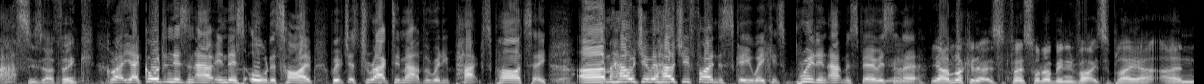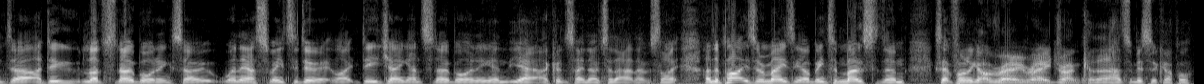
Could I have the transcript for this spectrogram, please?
asses, I think. Great, yeah. Gordon isn't out in this all the time. We've just dragged him out of a really packed party. Yeah. Um, how do you how do you find the ski week? It's brilliant atmosphere, isn't yeah. it? Yeah, I'm looking at it's the first one I've been invited to play at, and uh, I do love snowboarding. So when they asked me to do it, like DJing and snowboarding, and yeah, I couldn't say no to that. That was like, and the parties are amazing. I've been to most of them, except for when I got very very drunk and I had to miss a couple.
